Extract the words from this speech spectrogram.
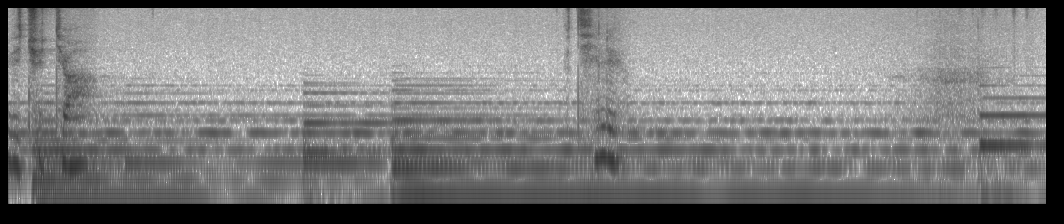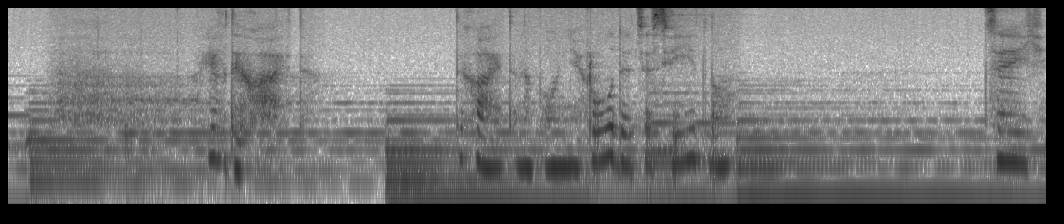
відчуття це світло, цей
